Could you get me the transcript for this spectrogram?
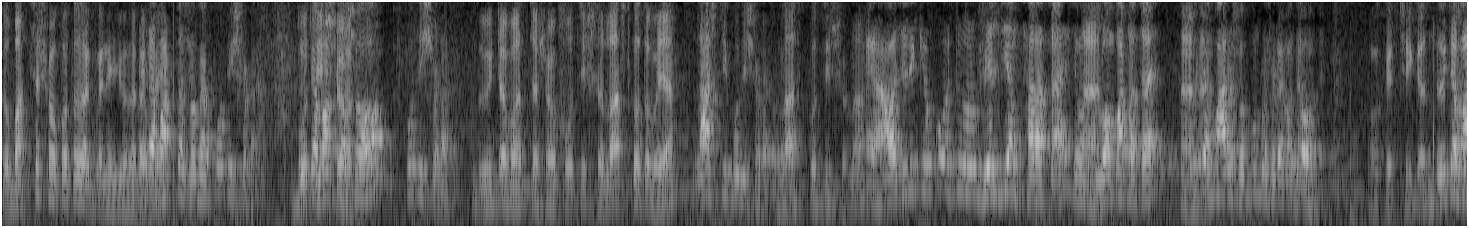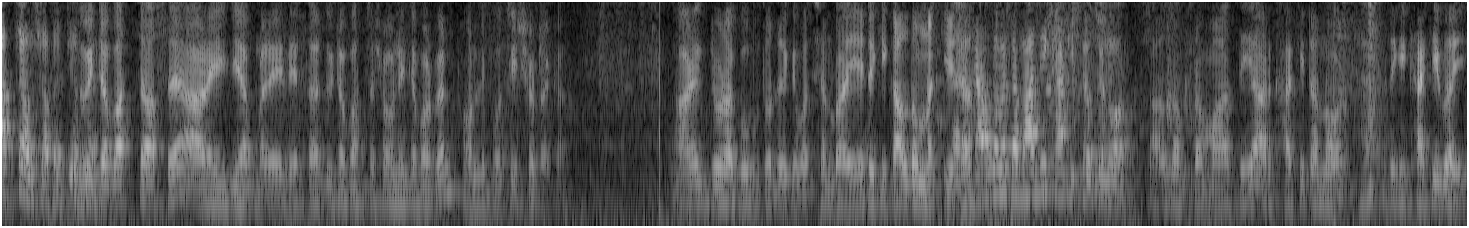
তো বাচ্চা সহ কত রাখবেন এই জোড়াটা এটা বাচ্চা সহ ভাই পঁচিশশো টাকা। দুইটা 2500 বাচ্চা সহ পঁচিশশো টাকা। দুইটা বাচ্চা সহ পঁচিশশো। লাস্ট কত ভাইয়া? লাস্টই পঁচিশশো টাকা লাস্ট পঁচিশশো না? হ্যাঁ আর যদি কেউ একটু বেলজিয়াম ছাড়া চায় যেমন হ্যাঁ। লম্বাটা চায় হ্যাঁ। বারোশো পনেরোশো টাকা দেওয়া যায়। ওকে ঠিক আছে। দুইটা বাচ্চা আছে সাথে ঠিক আছে? দুইটা বাচ্চা আছে আর এই যে আপনার এই রেসার দুইটা বাচ্চা সহ নিতে পারবেন অনলি পঁচিশশো টাকা। আরেক জোড়া কবুতর দেখতে পাচ্ছেন। ভাই এটা কি কালদম নাকি এটা? হ্যাঁ, কালদম একটা মাদি খাকিটা হচ্ছে নর। কালদমটা মা দিয়ে আর খাকিটা নর। হ্যাঁ। এটা কি খাকি ভাই?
